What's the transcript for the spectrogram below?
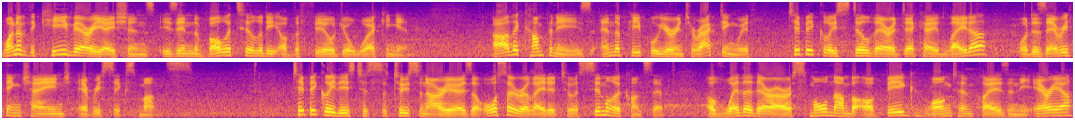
One of the key variations is in the volatility of the field you're working in. Are the companies and the people you're interacting with typically still there a decade later, or does everything change every six months? Typically, these two scenarios are also related to a similar concept of whether there are a small number of big, long term players in the area,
